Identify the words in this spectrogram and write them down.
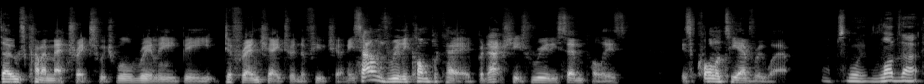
those kind of metrics, which will really be differentiator in the future. And it sounds really complicated, but actually it's really simple. Is is quality everywhere? Absolutely. Love that.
